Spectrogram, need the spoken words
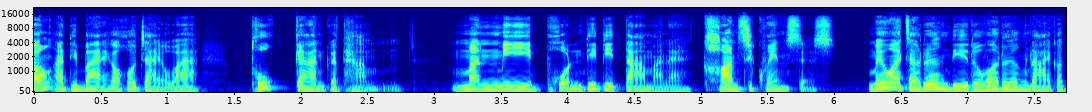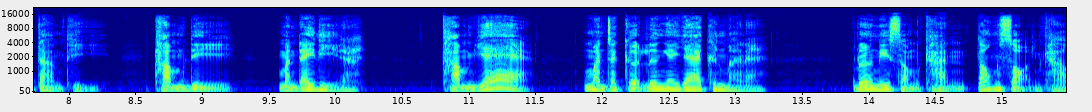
ต้องอธิบายให้เขาเข้าใจว่า ทุกการกระทำมันมีผลที่ติดตามมานะ consequences ไม่ว่าจะเรื่องดีหรือว่าเรื่องร้ายก็ตามทีทำดีมันได้ดีนะทำแย่มันจะเกิดเรื่องแย่ๆขึ้นมานะ เรื่องนี้สำคัญต้องสอนเขา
